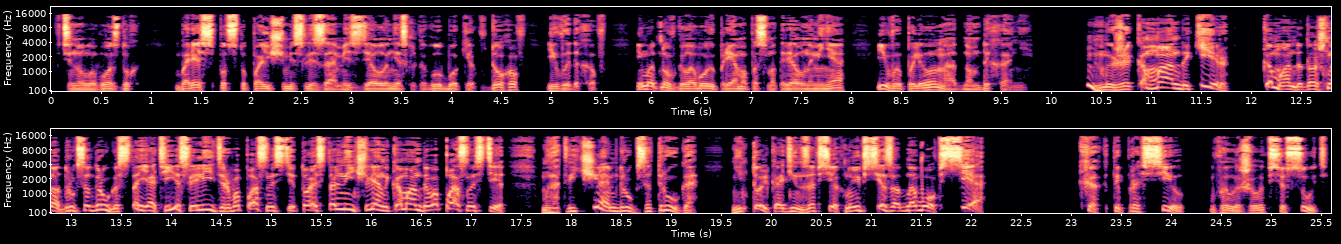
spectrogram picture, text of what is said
втянула воздух, борясь с подступающими слезами, сделала несколько глубоких вдохов и выдохов, и, мотнув головой, прямо посмотрела на меня и выпалила на одном дыхании. «Мы же команда, Кир! Команда должна друг за друга стоять, и если лидер в опасности, то остальные члены команды в опасности. Мы отвечаем друг за друга. Не только один за всех, но и все за одного, все!» «Как ты просил!» — выложила всю суть.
